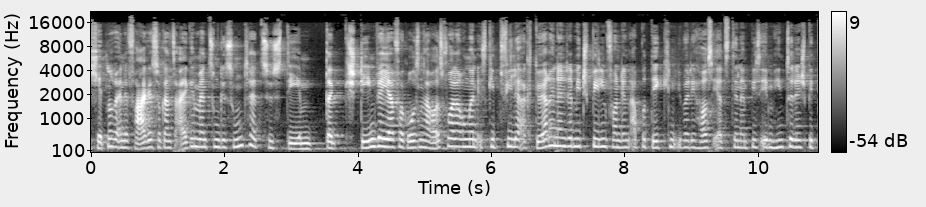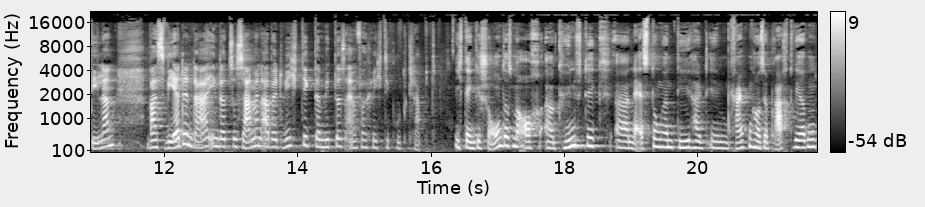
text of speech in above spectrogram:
Ich hätte noch eine Frage so ganz allgemein zum Gesundheitssystem. Da stehen wir ja vor großen Herausforderungen. Es gibt viele Akteurinnen, die mitspielen, von den Apotheken über die Hausärztinnen bis eben hin zu den Spitälern. Was wäre denn da in der Zusammenarbeit wichtig, damit das einfach richtig gut klappt? Ich denke schon, dass man auch äh, künftig äh, Leistungen, die halt im Krankenhaus erbracht werden,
